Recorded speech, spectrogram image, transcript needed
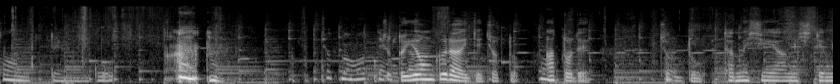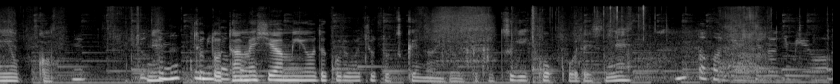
3.5ちょっと持ってみたちょっと4ぐらいでちょっとうん。後でと試し編みしてみようか。ね。ちょっとね。ちょっと試し編み用でこれはちょっとつけないでおいて次ここですね。持った感じの手なじみは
